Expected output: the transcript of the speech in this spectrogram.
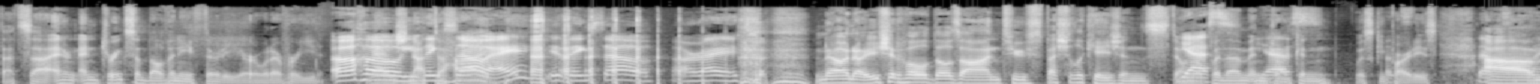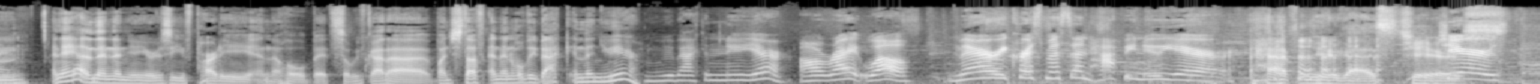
that's uh, and and drink some Balvenie thirty or whatever you. Oh, you think so, hide. eh? You think so? All right. No, no, you should hold those on to special occasions. Don't Yes, open them in yes. drunken whiskey parties. that's um, and yeah, and then the New Year's Eve party and the whole bit. So we've got a bunch of stuff, and then we'll be back in the new year. We'll be back in the new year. All right. Well, Merry Christmas and Happy New Year. Happy New Year, guys! Cheers. Cheers.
